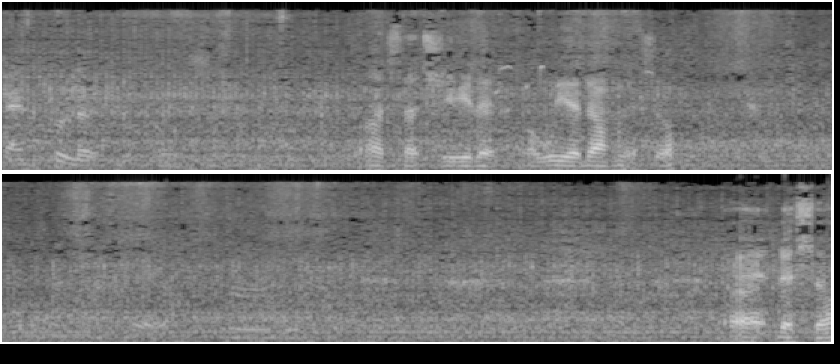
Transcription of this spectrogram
Can pull it. What's that tree there? Oh, we are down there, so. Right, there, so.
